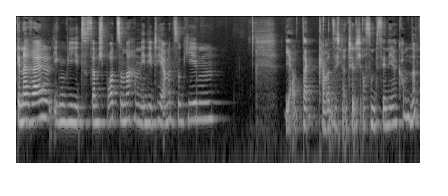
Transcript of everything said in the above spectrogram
Generell irgendwie zusammen Sport zu machen, in die Therme zu gehen. Ja, da kann man sich natürlich auch so ein bisschen näher kommen, ne?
